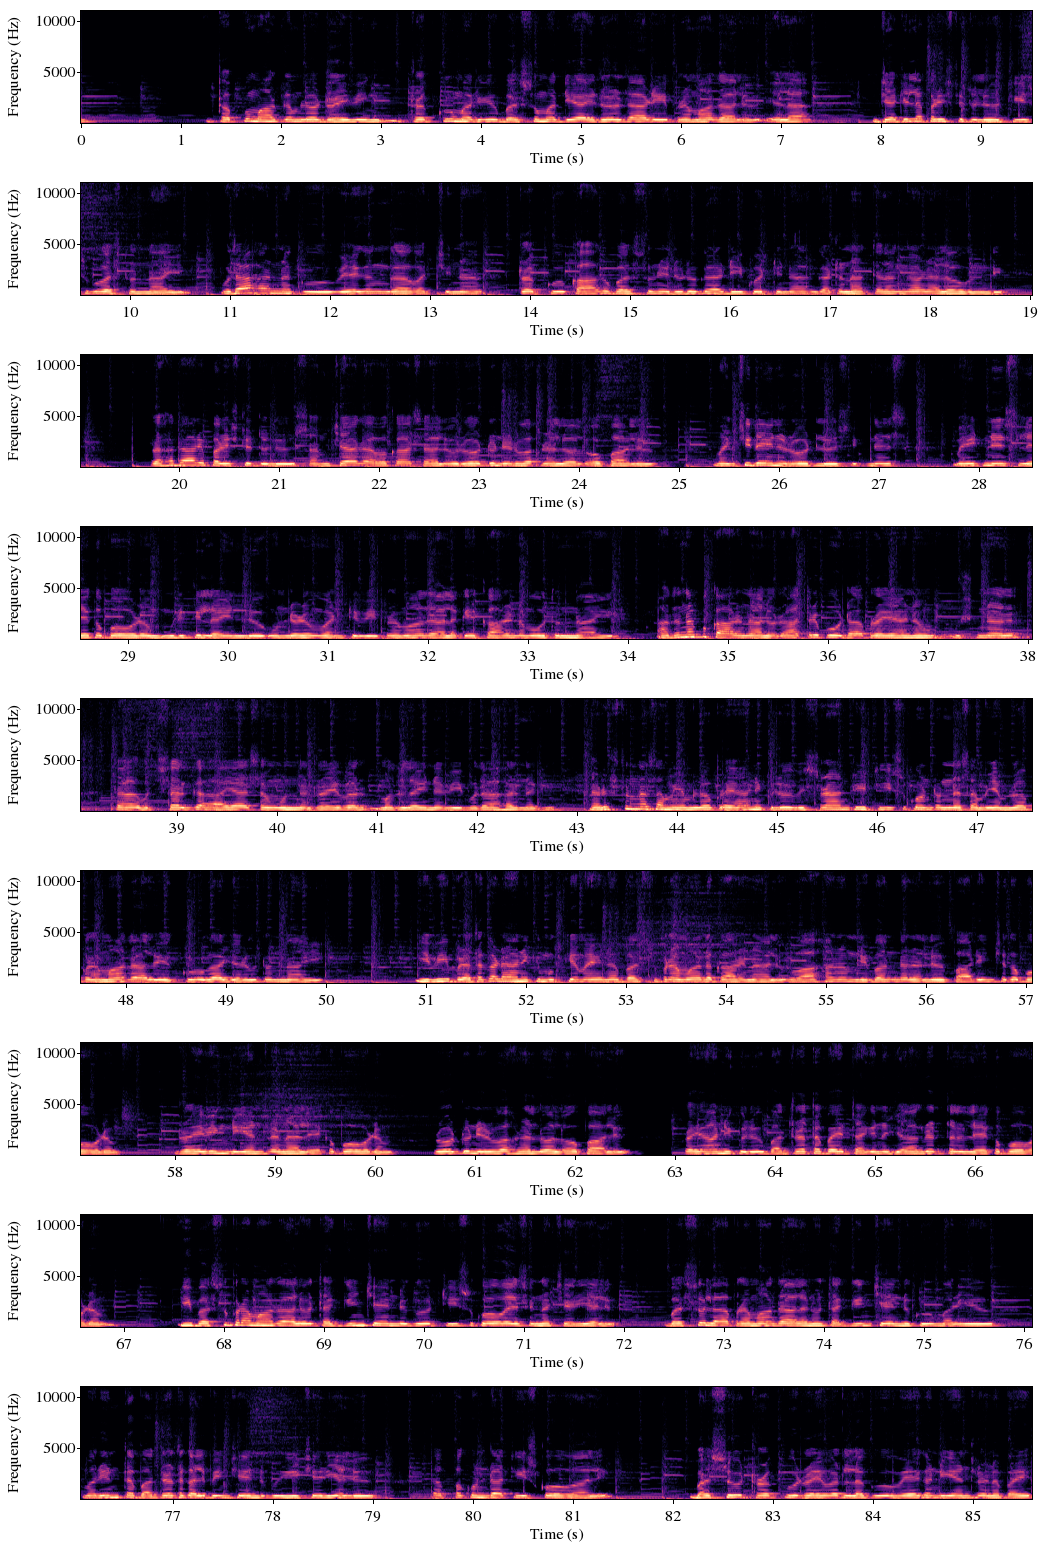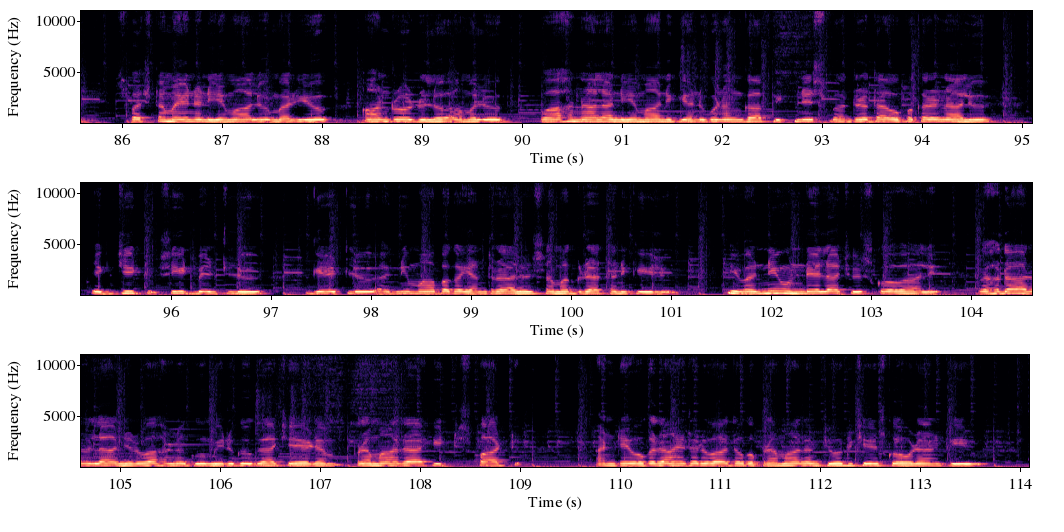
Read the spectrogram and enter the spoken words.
తప్పు మార్గంలో డ్రైవింగ్ ట్రక్కు మరియు బస్సు మధ్య ఎదురుదాడి ప్రమాదాలు ఇలా జటిల పరిస్థితులు తీసుకువస్తున్నాయి. ఉదాహరణకు వేగంగా వచ్చిన ట్రక్కు కారు బస్సును ఎదురుగా ఢీకొట్టిన ఘటన తెలంగాణలో ఉంది. రహదారి పరిస్థితులు సంచార అవకాశాలు రోడ్డు నిర్వహణలో లోపాలు మంచిదైన రోడ్లు సిగ్నల్స్ మెయింటెనెన్స్ లేకపోవడం మురికి లైన్లు ఉండడం వంటివి ప్రమాదాలకే కారణమవుతున్నాయి. అదనపు కారణాలు రాత్రిపూట ప్రయాణం ఉష్ణ ఉష్ణత ఉత్సర్గ ఆయాసం ఉన్న డ్రైవర్ మొదలైనవి ఉదాహరణకి. నడుస్తున్న సమయంలో ప్రయాణికులు విశ్రాంతి తీసుకుంటున్న సమయంలో ప్రమాదాలు ఎక్కువగా జరుగుతున్నాయి. ఇవి బ్రతకడానికి ముఖ్యమైన బస్సు ప్రమాద కారణాలు వాహనం నిబంధనలు పాటించకపోవడం డ్రైవింగ్ నియంత్రణ లేకపోవడం రోడ్డు నిర్వహణలో లోపాలు ప్రయాణికులు భద్రతపై తగిన జాగ్రత్తలు లేకపోవడం. ఈ బస్సు ప్రమాదాలు తగ్గించేందుకు తీసుకోవలసిన చర్యలు బస్సుల ప్రమాదాలను తగ్గించేందుకు మరియు మరింత భద్రత కల్పించేందుకు ఈ చర్యలు తప్పకుండా తీసుకోవాలి. బస్సు ట్రక్కు డ్రైవర్లకు వేగ నియంత్రణపై స్పష్టమైన నియమాలు మరియు ఆన్ రోడ్డులో అమలు వాహనాల నియమానికి అనుగుణంగా ఫిట్నెస్ భద్రతా ఉపకరణాలు ఎగ్జిట్ సీట్ బెల్ట్లు గేట్లు అగ్నిమాపక యంత్రాలు సమగ్ర తనిఖీలు. ఇవన్నీ ఉండేలా చూసుకోవాలి. రహదారుల నిర్వహణకు మెరుగుగా చేయడం ప్రమాద హిట్ స్పాట్. అంటే ఒకదాని తరువాత ఒక ప్రమాదం చోటు చేసుకోవడానికి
